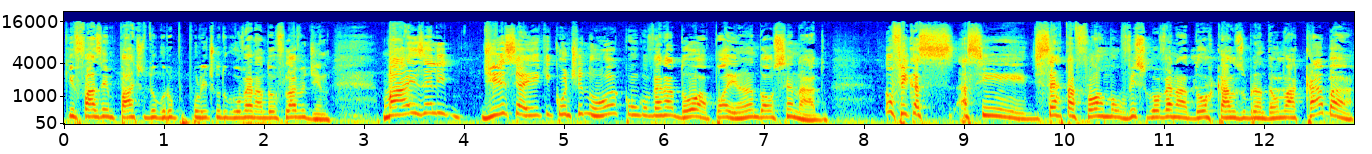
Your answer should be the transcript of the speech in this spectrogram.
que fazem parte do grupo político do governador Flávio Dino. Mas ele disse aí que continua com o governador apoiando ao Senado. Não fica assim, de certa forma, o vice-governador Carlos Brandão não acaba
